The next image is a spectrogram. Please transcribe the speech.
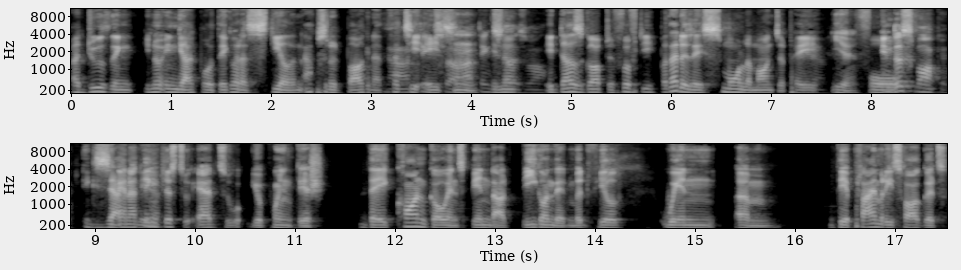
I do think, you know, in Gakpo, they got a steal, an absolute bargain at No, I 38. think so. I think you so know, as well. it does go up to 50, but that is a small amount to pay Yeah. for In this market. exactly. And I think just to add to your point, Dish, they can't go and spend out big on that midfield when um, their primary target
